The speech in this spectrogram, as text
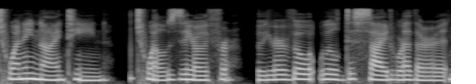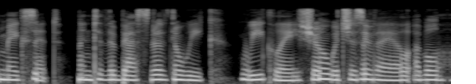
2019 1204. Your vote will decide whether it makes it into the best of the week weekly show which is available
